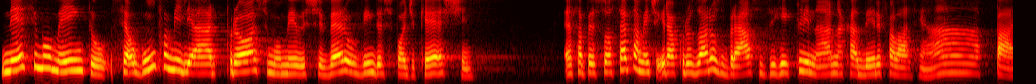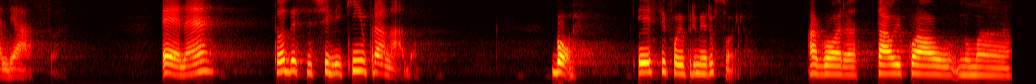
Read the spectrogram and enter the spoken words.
Nesse momento, se algum familiar próximo meu estiver ouvindo este podcast, essa pessoa certamente irá cruzar os braços e reclinar na cadeira e falar assim: Ah, palhaça. É, né? Todo esse chiliquinho para nada. Bom, esse foi o primeiro sonho. Agora, tal e qual numa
